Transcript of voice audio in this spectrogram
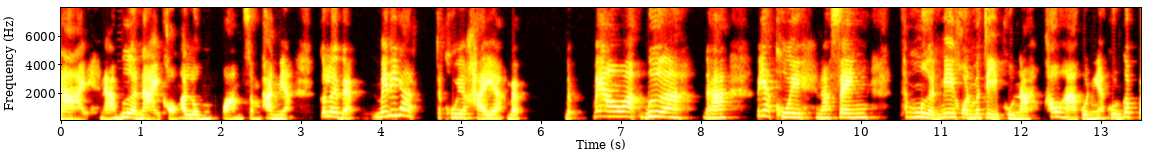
หน่ายนะเบื่อหน่ายของอารมณ์ความสัมพันธ์เนี่ย ก็เลยแบบไม่ได้อยากจะคุยกับใครอะแบบแบบไม่เอาอะเบื่อนะคะไม่อยากคุยนะเซ็งเหมือนมีคนมาจีบคุณนะเข้าหาคุณเนี้ยคุณก็ป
